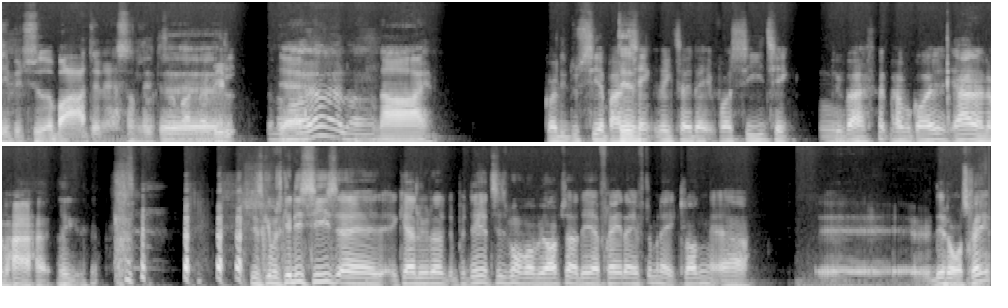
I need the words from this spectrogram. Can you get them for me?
det betyder bare, at den er sådan lidt... Så var den Øh, vild. Den er Ja. højere, eller? nej, Godt, du siger bare Det- det... ting, Victor, i dag, for at sige ting. Mm. Det er bare papagøje. Ja, det er bare... det skal måske lige siges, øh, kære lytter, på det her tidspunkt, hvor vi optager det her fredag eftermiddag, klokken er øh, lidt over tre,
